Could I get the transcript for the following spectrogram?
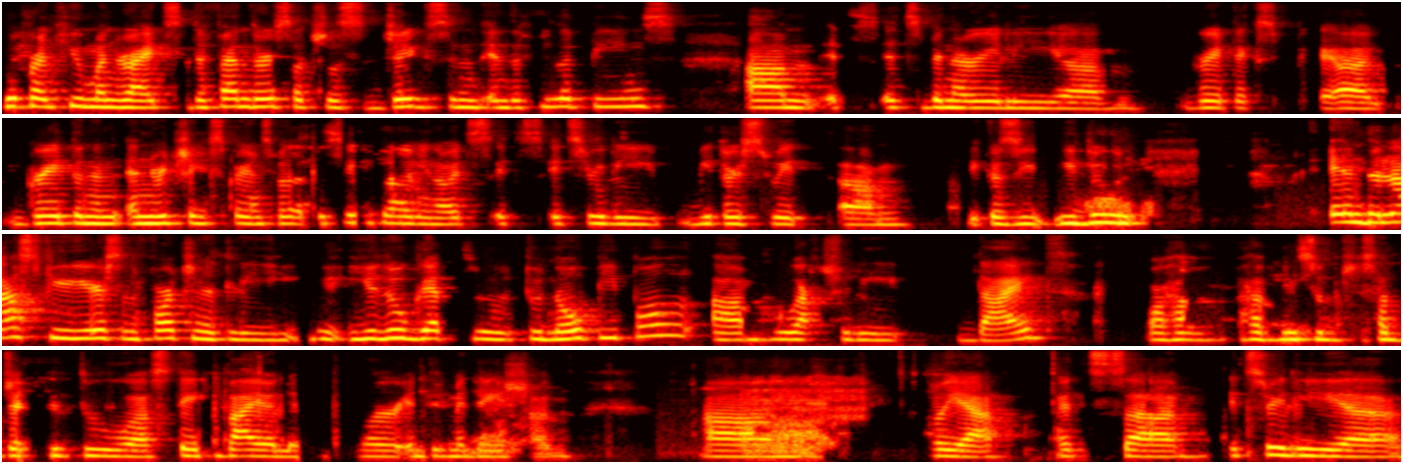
different human rights defenders such as Jigs in, in the Philippines. Um, it's it's been a really um, great uh, great and en- enriching experience, but at the same time, you know, it's it's it's really bittersweet um, because you, you do in the last few years, unfortunately, you, you do get to to know people um, who actually died or have, have been sub- subjected to uh, state violence or intimidation um so yeah it's uh it's really uh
